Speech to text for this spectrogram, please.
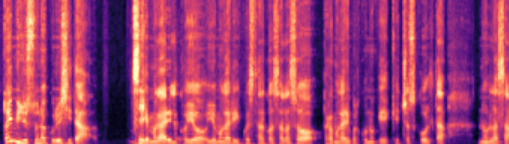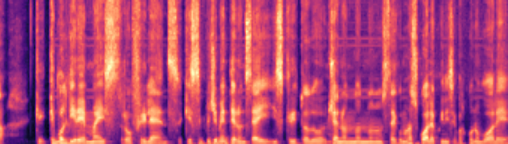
Toglimi giusto una curiosità, sì. che magari, ecco, io, io, magari questa cosa la so, però magari qualcuno che, che ci ascolta non la sa. Che, che, vuol dire maestro freelance? Che semplicemente non sei iscritto, cioè non, non, non, stai con una scuola e quindi se qualcuno vuole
